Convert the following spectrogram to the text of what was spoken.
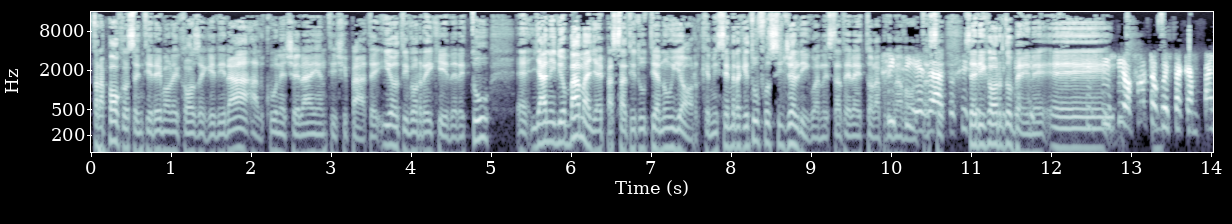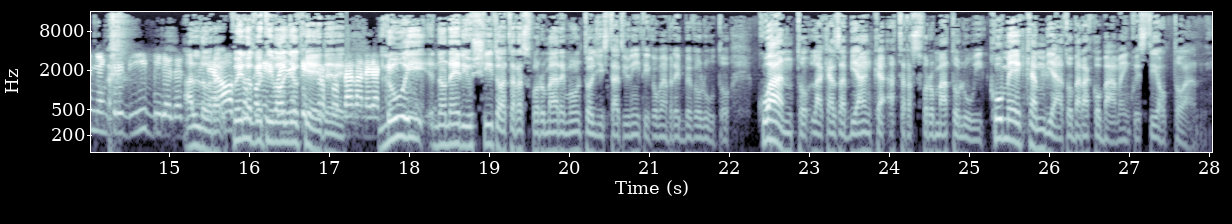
fra poco sentiremo le cose che dirà, alcune ce le hai anticipate. Io ti vorrei chiedere, tu eh, gli anni di Obama li hai passati tutti a New York, mi sembra che tu fossi già lì quando è stato eletto la prima sì, volta, sì, esatto, se, sì, se ricordo bene. Sì, Eh, sì, sì, ho fatto questa campagna incredibile del Allora, 2008 quello che ti voglio chiedere, lui non è riuscito a trasformare molto gli Stati Uniti come avrebbe voluto. Quanto la Casa Bianca ha trasformato lui? Come è cambiato Barack Obama in questi otto anni?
